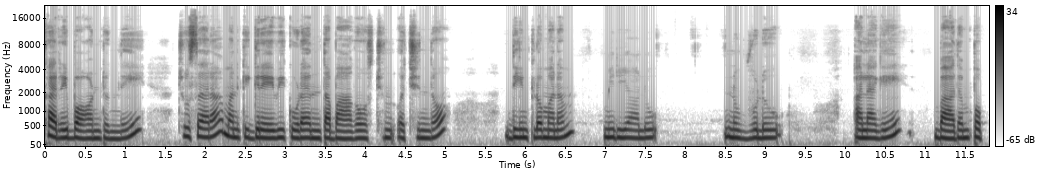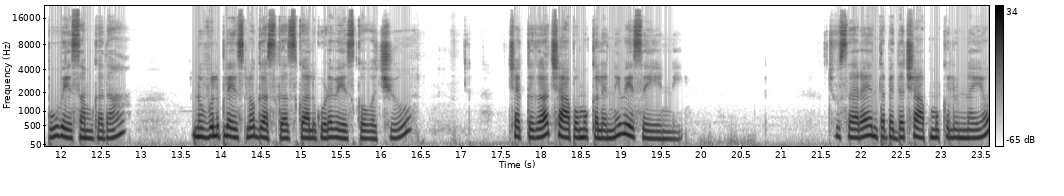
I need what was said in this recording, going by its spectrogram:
కర్రీ బాగుంటుంది. చూసారా? మనకి గ్రేవీ కూడా ఎంత బాగా వచ్చి వచ్చిందో. దీంట్లో మనం మిరియాలు నువ్వులు అలాగే బాదం పప్పు వేసాం కదా. నువ్వుల ప్లేస్లో గసగసకాలు కూడా వేసుకోవచ్చు. చక్కగా చేప ముక్కలన్నీ వేసేయండి. చూసారా ఎంత పెద్ద చేప ముక్కలు ఉన్నాయో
